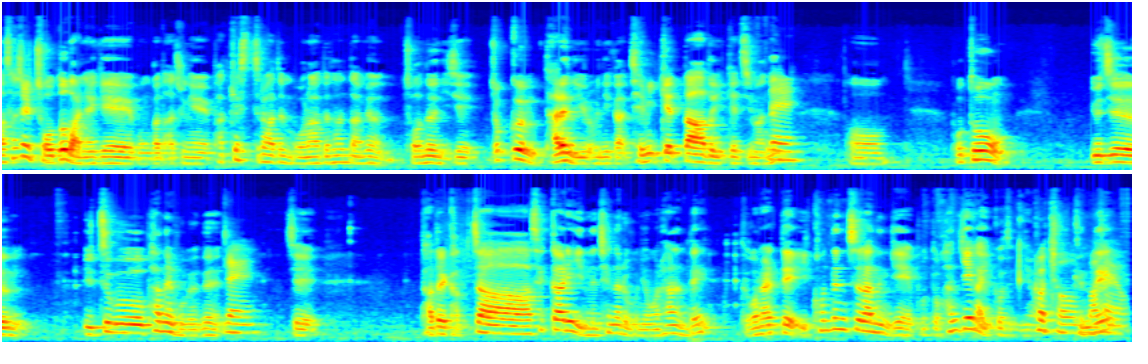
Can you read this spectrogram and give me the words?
아 사실 저도 만약에 뭔가 나중에 팟캐스트를 하든 뭘 하든 한다면 저는 이제 조금 다른 이유로 그러니까 재밌겠다도 있겠지만 네, 어 보통 요즘 유튜브 판을 보면은 네, 이제 다들 각자 색깔이 있는 채널을 운영을 하는데 그걸 할 때 이 컨텐츠라는 게 보통 한계가 있거든요. 그렇죠, 근데 맞아요.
